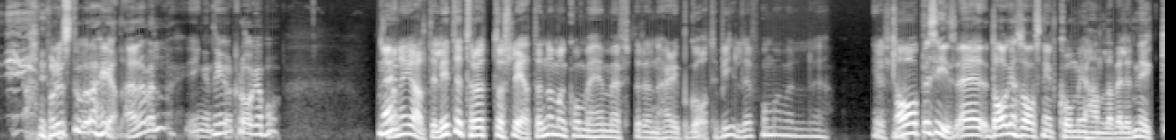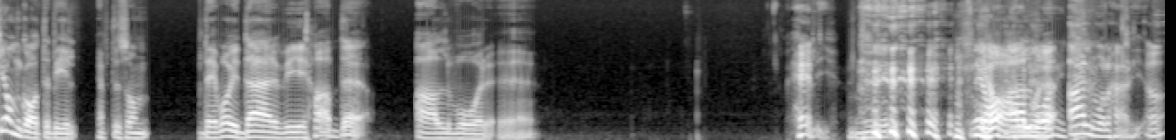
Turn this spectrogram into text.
På det stora hela är det väl ingenting att klaga på. Nej. Man är ju alltid lite trött och sliten när man kommer hem efter en helg på gatubil. Det får man väl eh, erkänna. Ja, precis. Eh, Dagens avsnitt kommer ju handla väldigt mycket om gatubil eftersom det var ju där vi hade all vår... Eh, Helg. nu, Ja, all, all vår. All vår helg. Ja.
